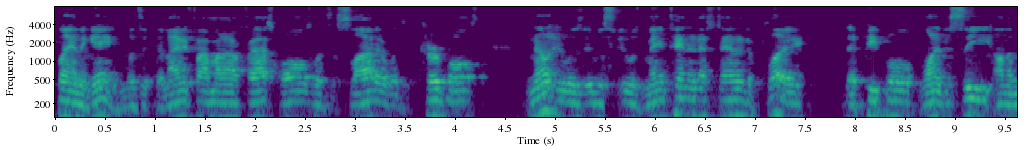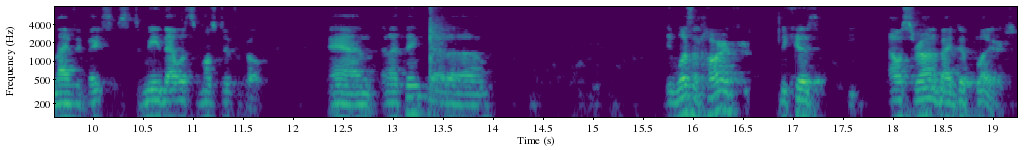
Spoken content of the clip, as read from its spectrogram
playing the game? Was it the 95 mile an hour fastballs? Was it slider? Was it curveballs?" No, it was it was it was maintaining that standard of play that people wanted to see on a nightly basis. To me, that was the most difficult, and and I think that uh, it wasn't hard because I was surrounded by good players,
